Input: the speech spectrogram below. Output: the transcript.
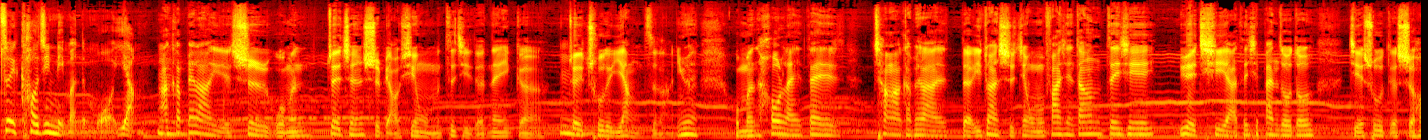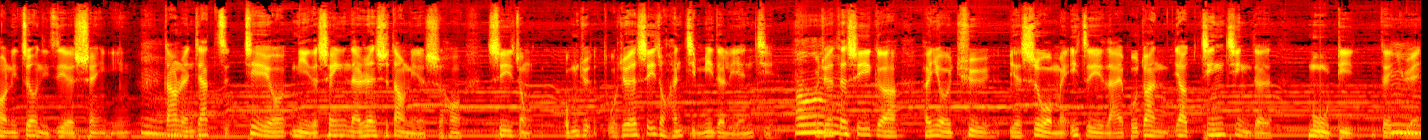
最靠近你们的模样，阿卡贝拉也是我们最真实表现我们自己的那一个最初的样子了。嗯、因为我们后来在唱阿卡贝拉的一段时间，我们发现，当这些乐器啊、这些伴奏都结束的时候，你只有你自己的声音。嗯，当人家只借由你的声音来认识到你的时候，是一种我们觉我觉得是一种很紧密的连接。哦、我觉得这是一个很有趣，也是我们一直以来不断要精进的目的。的原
